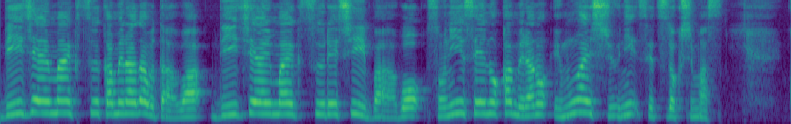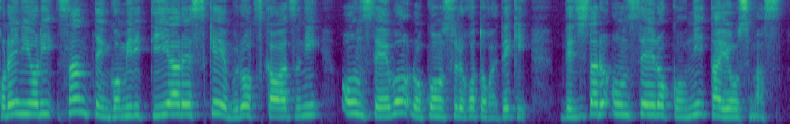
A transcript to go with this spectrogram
DJI Mic 2カメラアダプターは DJI Mic 2レシーバーをソニー製のカメラの MI 集に接続します。これにより 3.5mmTRS ケーブルを使わずに音声を録音することができ、デジタル音声録音に対応します。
